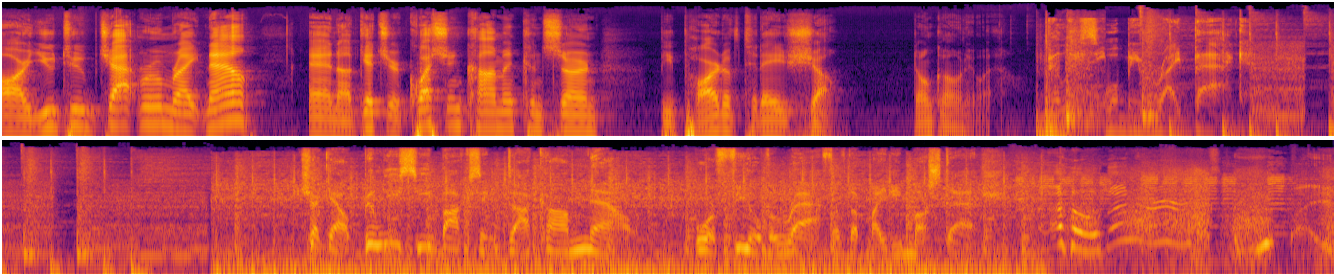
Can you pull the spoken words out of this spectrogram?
our YouTube chat room right now, and uh, get your question, comment, concern, be part of today's show. Don't go anywhere. Billy C will be right back. Check out BillyCBoxing.com now or feel the wrath of the mighty mustache. Oh, that hurts. Why are you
